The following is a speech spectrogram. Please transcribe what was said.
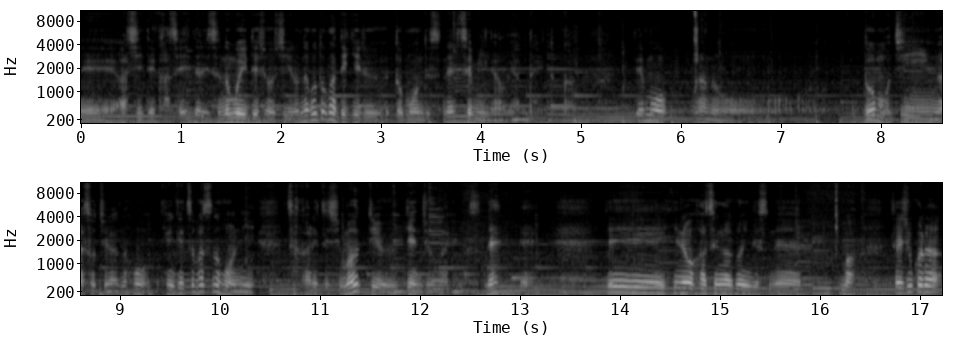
えー、足で稼いだりするのもいいでしょうしいろんなことができると思うんですね。セミナーをやったりとか。でもあのどうも人員がそちらの方献血バスの方に割かれてしまうっていう現状がありますね。で昨日長谷川君にですね、まあ、最初から、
